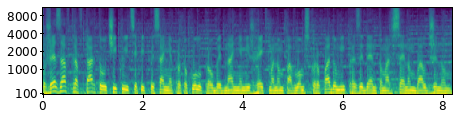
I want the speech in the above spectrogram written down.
Уже завтра в Тарту очікується підписання протоколу про об'єднання між гетьманом Павлом Скоропадом і президентом Арсеном Балджином.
